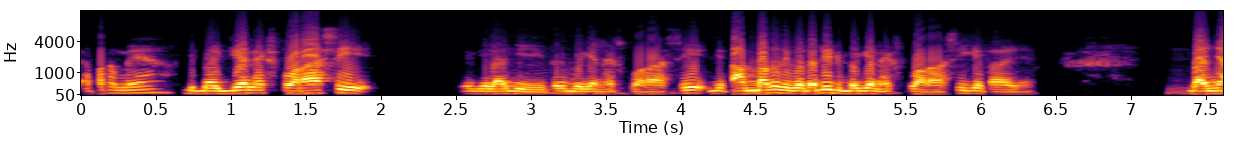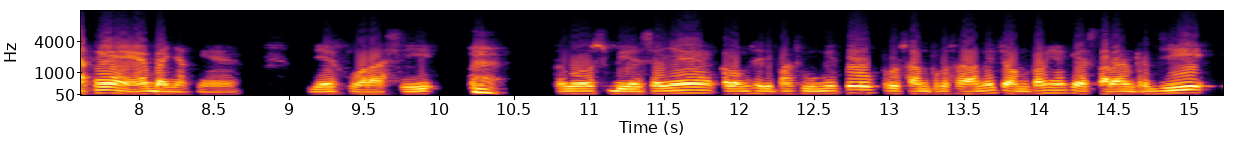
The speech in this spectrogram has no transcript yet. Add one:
apa namanya di bagian eksplorasi. Lagi-lagi itu di bagian eksplorasi. Di tambang juga tadi di bagian eksplorasi kita ya. Hmm. banyaknya ya banyaknya di eksplorasi. Terus biasanya kalau misalnya di panas bumi itu perusahaan-perusahaannya contohnya kayak Star Energy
